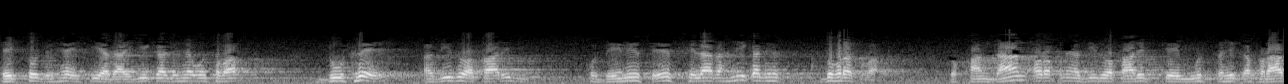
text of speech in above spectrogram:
ایک تو جو ہے اس کی ادائیگی کا جو ہے وہ ثواب۔ دوسرے، عزیز و اقارب کو دینے سے سلا رہنے کا جو ہے دوہرا ثواب۔ تو خاندان اور اپنے عزیز و اقارب کے مستحق افراد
